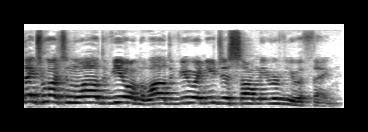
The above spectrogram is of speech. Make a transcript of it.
Thanks for watching The Wild Review on The Wild Review, and you just saw me review a thing.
